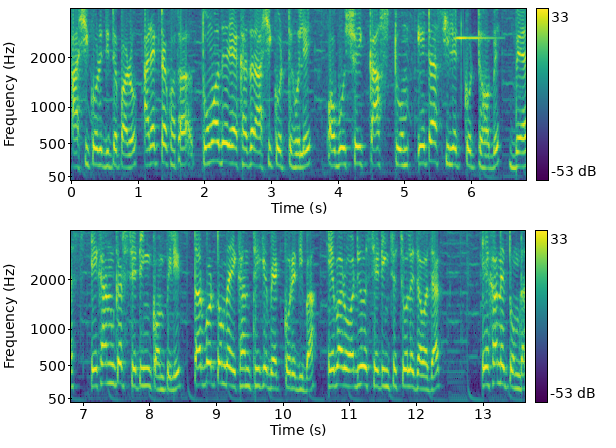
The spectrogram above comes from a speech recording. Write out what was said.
আশি করে দিতে পারো। আর একটা কথা, তোমাদের এক হাজার আশি করতে হলে অবশ্যই কাস্টম এটা সিলেক্ট করতে হবে। ব্যাস, এখানকার সেটিং কমপ্লিট। তারপর তোমরা এখান থেকে ব্যাক করে দিবা। এবার অডিও সেটিংসে চলে যাওয়া যাক। এখানে তোমরা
